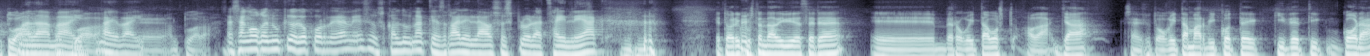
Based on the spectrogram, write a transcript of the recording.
altua da, bada, bai, altua bai, bai. eh, altua da. esango genuke orokorrean, ez? Euskaldunak ez garela oso esploratzaileak. Eta hori ikusten da adibidez ere, e, berrogeita bost, hau da, ja, esan dizut, hogeita mar bikote kidetik gora,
